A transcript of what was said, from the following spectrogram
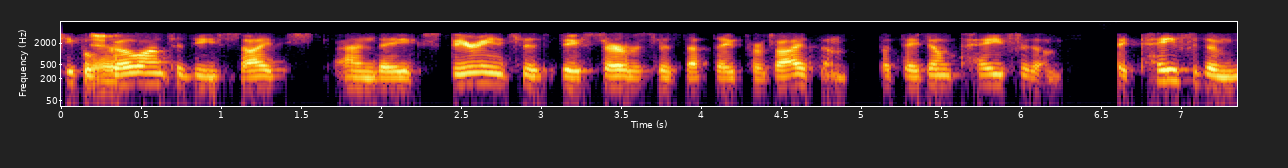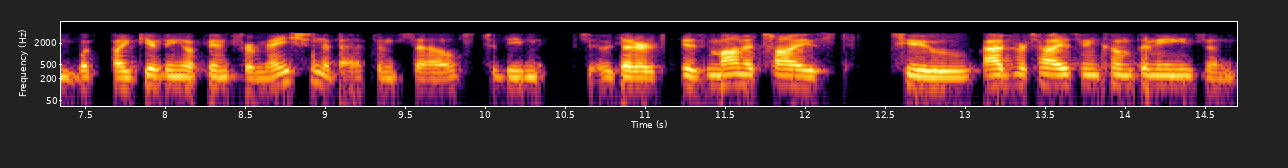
People yeah. go onto these sites and they experience these services that they provide them, but they don't pay for them. They pay for them by giving up information about themselves to be to, that are, is monetized to advertising companies and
